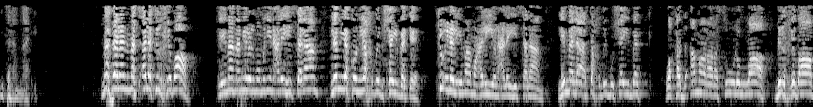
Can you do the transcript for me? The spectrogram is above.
انتهى النهي. مثلا مسألة الخضاب. الإمام أمير المؤمنين عليه السلام لم يكن يخضب شيبته. سئل الإمام علي عليه السلام لم لا تخضب شيبك وقد أمر رسول الله بالخضاب؟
